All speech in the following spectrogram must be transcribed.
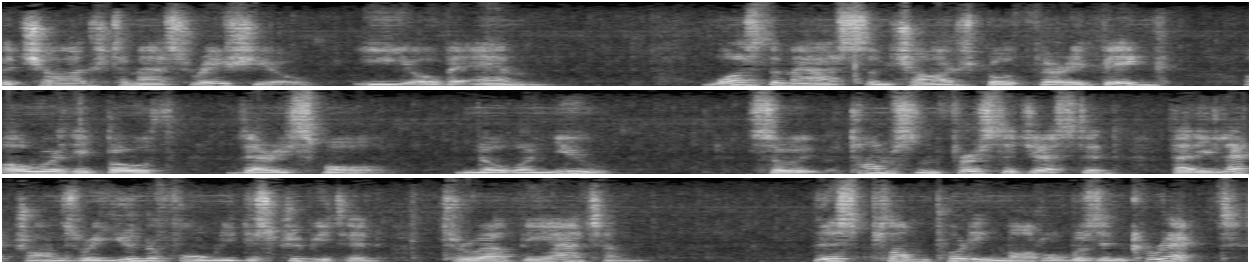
the charge to mass ratio, E over m. Was the mass and charge both very big or were they both very small? No one knew. So Thomson first suggested that electrons were uniformly distributed throughout the atom. This plum pudding model was incorrect.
